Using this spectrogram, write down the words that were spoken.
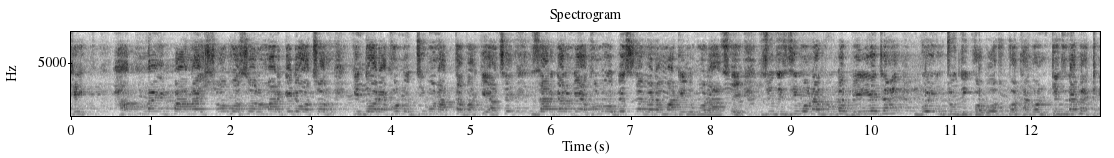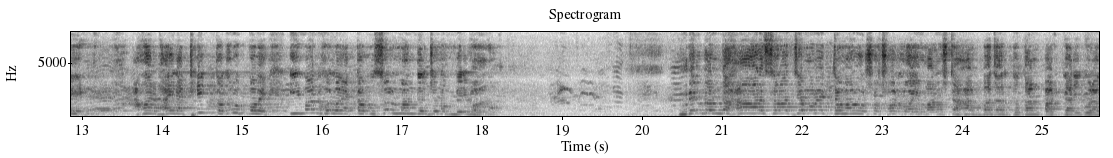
ঠিক। হাত নাই, পা নাই, সব অচল, মার্কেটে অচল, কিন্তু ওর এখনও জীবন আত্মা বাকি আছে, যার কারণে এখনও ও বেসরা বেড়া মাটির উপরে আছে। যদি জীবন আর রুটা বেরিয়ে যায় গোয়িং টু দি কবর। কথা কোন ঠিক না ব্যাঠে আমার ভাইরা ঠিক তদরূপ পাবে ইমান হলো একটা মুসলমানদের জন্য মেরুদণ্ড। মেরুদণ্ড হাড় ছাড়া যেমন একটা মানুষ অচল ওই মানুষটা হাট বাজার দোকান পাট গাড়ি ঘোড়া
